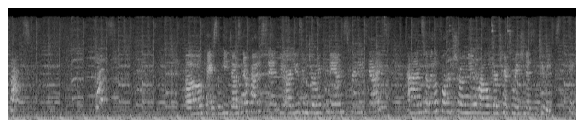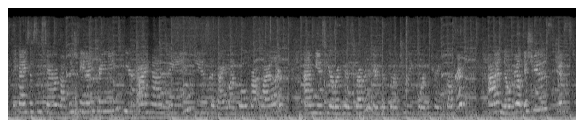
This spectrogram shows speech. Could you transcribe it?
Claps. Claps. Oh, okay, so he does know how to sit. We are using German commands for these guys. And so we look forward to showing you how their transformation is in two weeks. Hey, hey guys, this is Sarah with Off Canine Training. Here I have Bane. Um, he is here with his brother. They're here for a two-week board and program. Uh, no real issues, just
